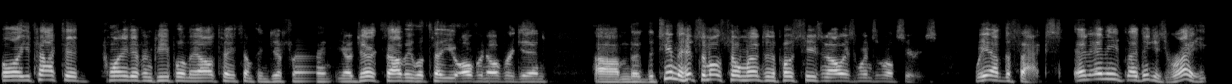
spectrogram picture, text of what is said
Well, you talk to 20 different people and they all tell you something different. You know, Derek Falvey will tell you over and over again um, the, the team that hits the most home runs in the postseason always wins the World Series. We have the facts. And, and he, I think he's right,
